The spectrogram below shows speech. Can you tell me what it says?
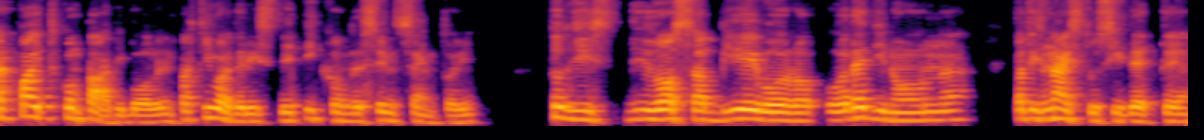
are quite compatible. In particular, there is the peak on the same century. So this, this was a behavior already known, but it's nice to see that uh,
